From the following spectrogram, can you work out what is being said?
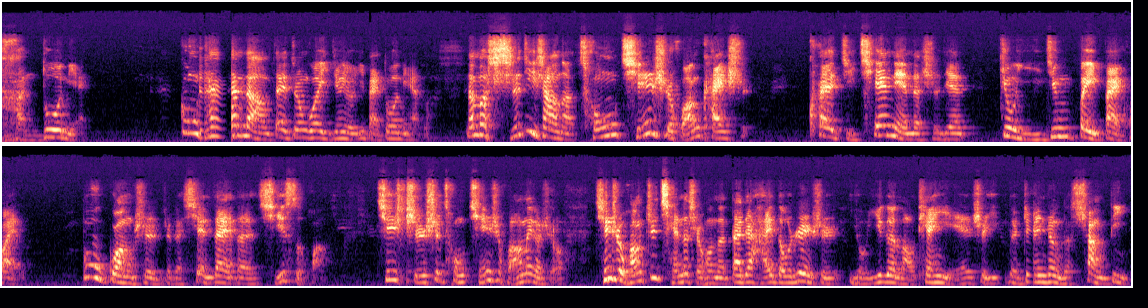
很多年，共产党在中国已经有一百多年了。那么实际上呢，从秦始皇开始，快几千年的时间就已经被败坏了。不光是这个现在的秦始皇，其实是从秦始皇那个时候，秦始皇之前的时候呢，大家还都认识有一个老天爷是一个真正的上帝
